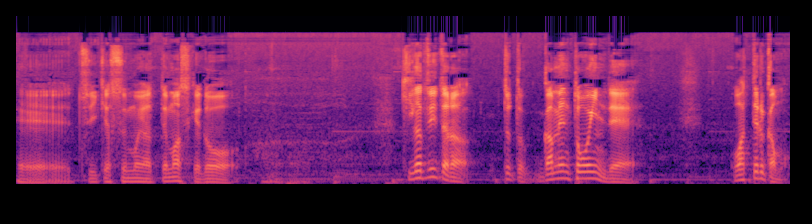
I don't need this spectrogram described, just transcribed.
えーツイキャスもやってますけど、気がついたら、ちょっと画面遠いんで、終わってるかも。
